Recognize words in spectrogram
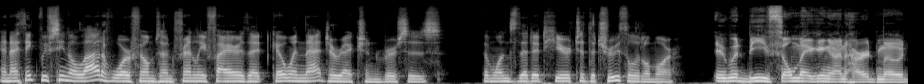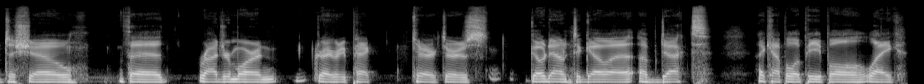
and I think we've seen a lot of war films on Friendly Fire that go in that direction versus the ones that adhere to the truth a little more. It would be filmmaking on hard mode to show the Roger Moore and Gregory Peck characters go down to Goa, abduct a couple of people, like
